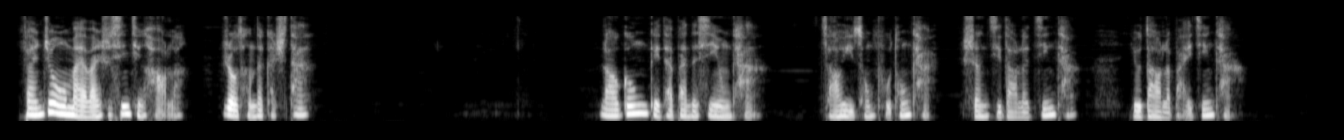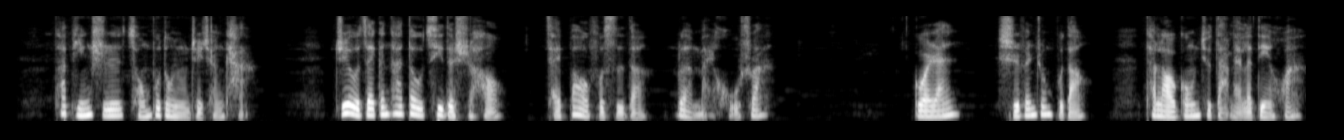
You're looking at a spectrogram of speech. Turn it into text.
反正我买完是心情好了，肉疼的可是他。老公给她办的信用卡，早已从普通卡升级到了金卡，又到了白金卡。她平时从不动用这张卡，只有在跟他斗气的时候，才报复似的乱买胡刷。果然，十分钟不到，她老公就打来了电话，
